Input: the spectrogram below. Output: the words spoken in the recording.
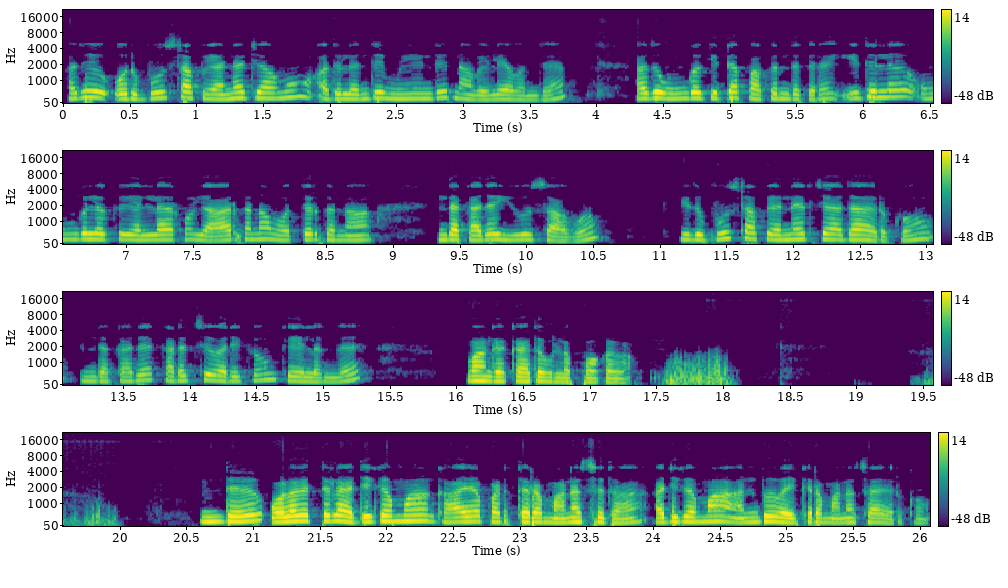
அது ஒரு பூஸ்ட் ஆஃப் எனர்ஜியாகவும் அதுலேருந்து மீண்டு நான் வெளியே வந்தேன். அது உங்ககிட்ட பகிர்ந்துக்கிறேன். இதில் உங்களுக்கு எல்லாருக்கும் யாருக்குன்னா ஒருத்தருக்குன்னா இந்த கதை யூஸ் ஆகும். இது பூஸ்ட் ஆஃப் எனர்ஜியாக தான் இருக்கும். இந்த கதை கடைசி வரைக்கும் கேளுங்கள் வாங்க கதை உள்ளே போகலாம். இந்த உலகத்தில் அதிகமாக காயப்படுத்துகிற மனசு தான் அதிகமாக அன்பு வைக்கிற மனசாக இருக்கும்.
